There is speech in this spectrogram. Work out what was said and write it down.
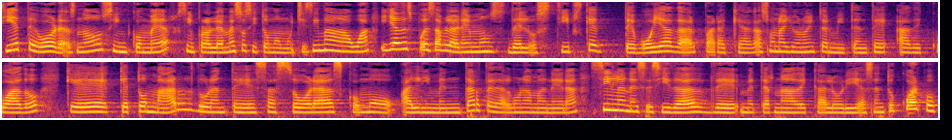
17 horas, ¿no? Sin comer, sin problema, eso sí tomo muchísima agua y ya después hablaremos de los tips que te voy a dar para que hagas un ayuno intermitente adecuado, qué, tomar durante esas horas, cómo alimentarte de alguna manera sin la necesidad de meter nada de calorías en tu cuerpo.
